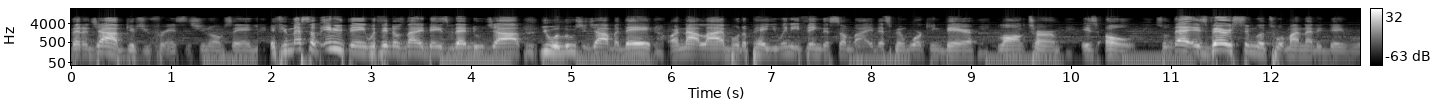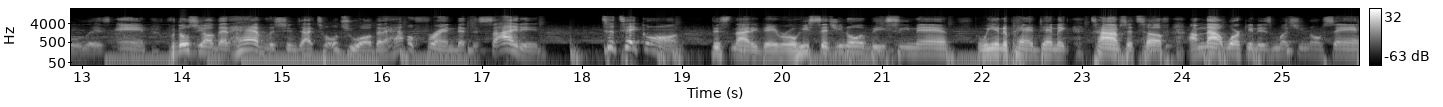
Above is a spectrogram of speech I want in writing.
that a job gives you, for instance. You know what I'm saying? If you mess up anything within those 90 days of that new job, you will lose your job and they are not liable to pay you anything that somebody that's been working there long term is owed. So that is very similar to what my 90 day rule is. And for those of y'all that have listened, I told you all that I have a friend that decided to take on this 90 day rule. He said, You know what, BC, man, we in a pandemic, times are tough. I'm not working as much, you know what I'm saying?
